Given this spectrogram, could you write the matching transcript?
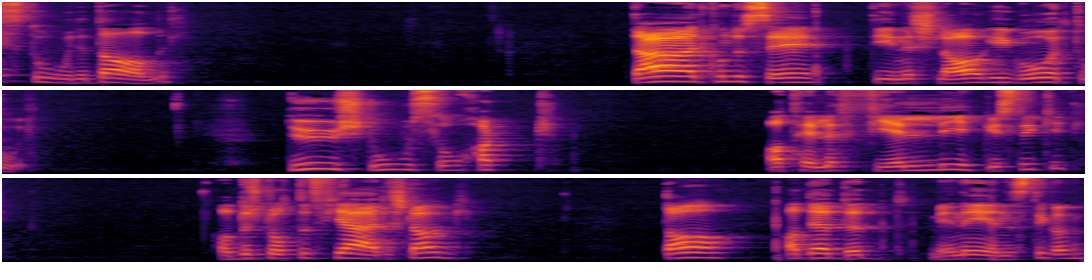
store daler. Der kan du se dine slag i går, Thor. Du slo så hardt at hele fjellet gikk i stykker. Hadde du slått et fjerde slag, da hadde jeg dødd med en eneste gang.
